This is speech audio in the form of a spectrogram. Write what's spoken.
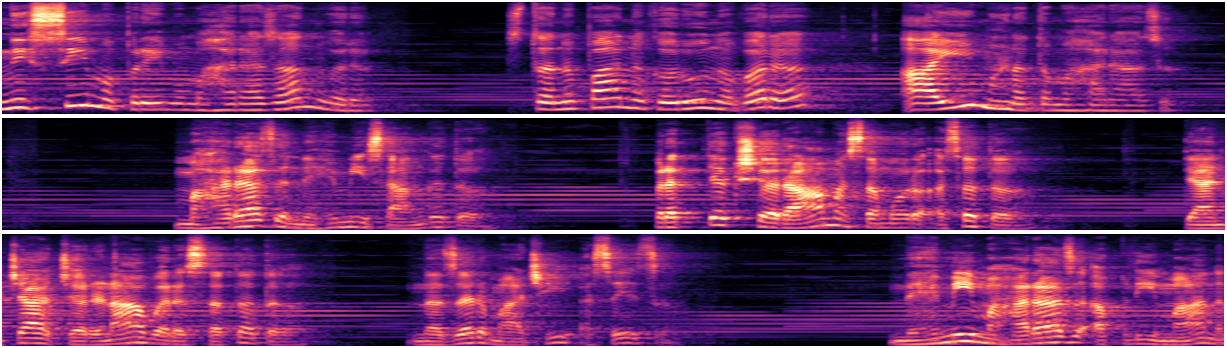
निस्सीम प्रेम महाराजांवर स्तनपान करून वर आई म्हणत महाराज. महाराज नेहमी सांगत प्रत्यक्ष राम समोर असत त्यांच्या चरणावर सतत नजर माझी असेच. नेहमी महाराज आपली मान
